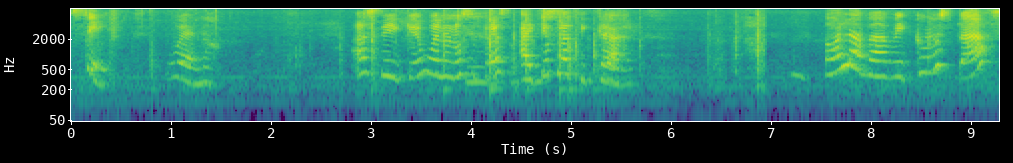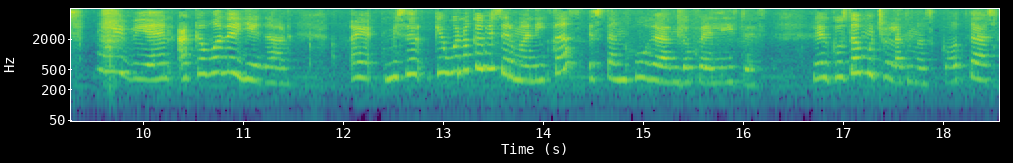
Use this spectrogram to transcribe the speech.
Sí. Bueno. Así que bueno, nosotras hay que platicar. Hola, Barbie, ¿cómo estás? Muy bien, acabo de llegar. Eh, mis qué bueno que mis hermanitas están jugando felices. Les gustan mucho las mascotas.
